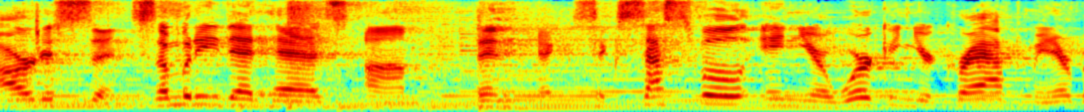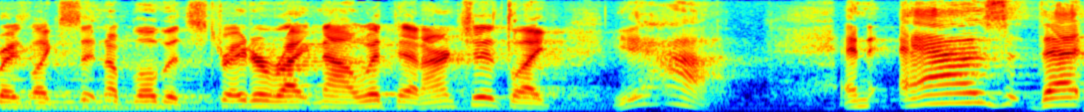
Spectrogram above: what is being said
artisan, somebody that has um, been successful in your work and your craft. I mean, everybody's like sitting up a little bit straighter right now with that, aren't you? It's like, yeah. And as that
